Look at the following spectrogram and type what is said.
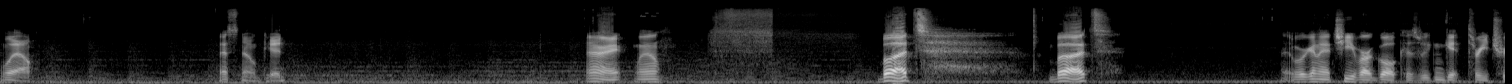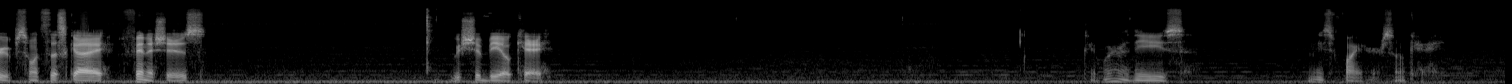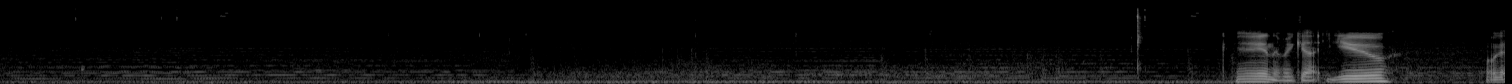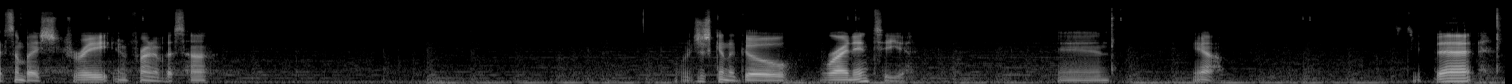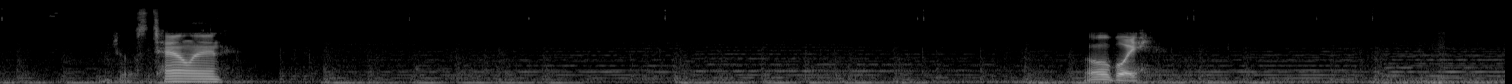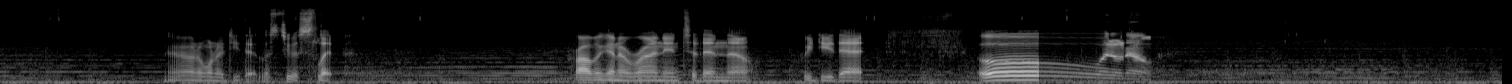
Well, that's no good. Alright, well. But, but, we're going to achieve our goal because we can get three troops once this guy finishes. We should be okay. Okay, where are these? These fighters, okay. Okay, and then we got you. we got somebody straight in front of us, huh? We're just gonna go right into you. And yeah. Let's do that. Angel's Talon. Oh boy. To do that. Let's do a slip. Probably gonna run into them though, if we do that. Oh, I don't know.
